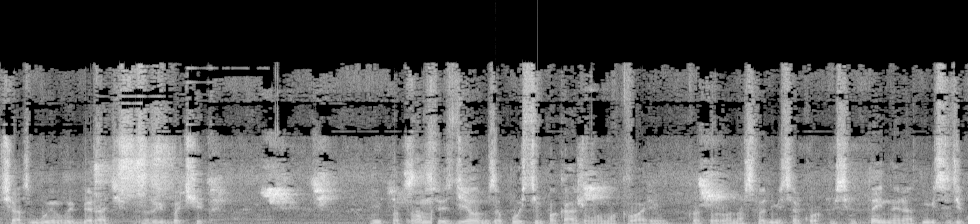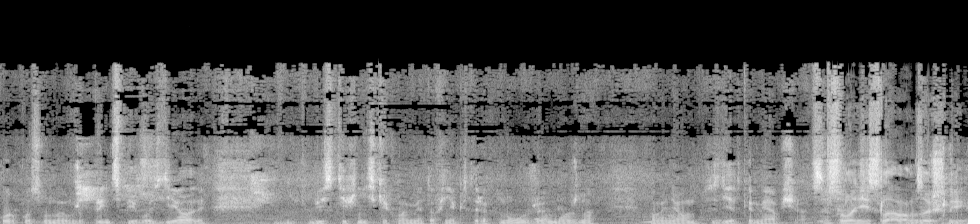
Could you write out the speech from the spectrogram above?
сейчас будем выбирать рыбочек. И потом все сделаем, запустим, покажем вам аквариум, который у нас в корпусе. Да и, наверное, административный корпус мы уже, в принципе, его сделали. Без технических моментов некоторых, ну, уже можно в нем с детками общаться. С Владиславом зашли,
